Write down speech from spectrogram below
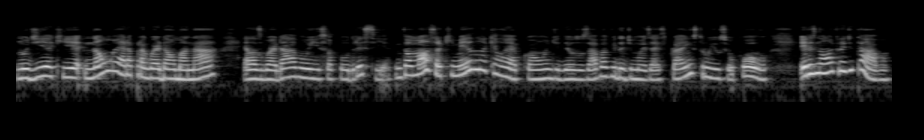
no dia que não era para guardar o maná, elas guardavam e isso apodrecia. Então mostra que mesmo naquela época onde Deus usava a vida de Moisés para instruir o seu povo, eles não acreditavam.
